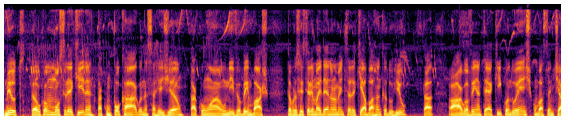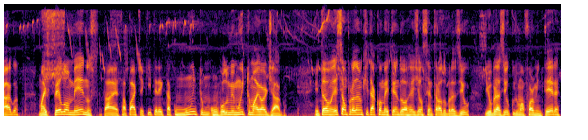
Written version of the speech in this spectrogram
Milton, então como mostrei aqui, né, tá com pouca água nessa região, tá com a, um nível bem baixo. Então para vocês terem uma ideia, normalmente essa daqui é a barranca do rio, tá? A água vem até aqui quando enche, com bastante água, mas pelo menos, tá? Essa parte aqui teria que estar tá com muito, um volume muito maior de água. Então esse é um problema que está cometendo a região central do Brasil e o Brasil de uma forma inteira.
